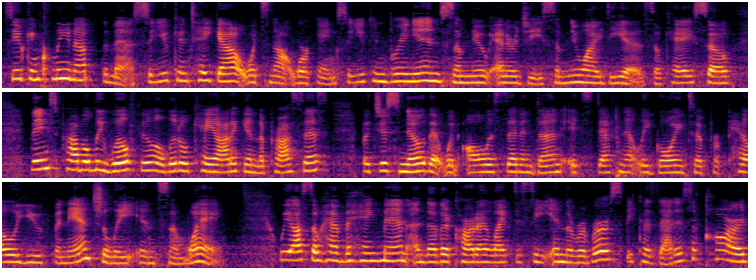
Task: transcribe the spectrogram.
so you can clean up the mess, so you can take out what's not working, so you can bring in some new energy, some new ideas, okay? So things probably will feel a little chaotic in the process, but just know that when all is said and done, it's definitely going to propel you financially in some way. We also have the Hangman, another card I like to see in the reverse because that is a card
